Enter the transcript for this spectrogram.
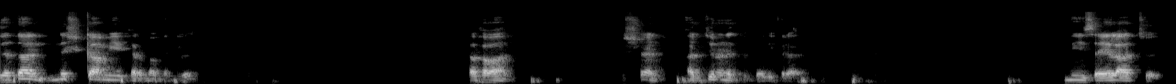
இதத்தான் நிஷ்காமிய கர்மம் என்று பகவான் கிருஷ்ணன் அர்ஜுனனுக்கு போதிக்கிறார். நீ செயலாற்று.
